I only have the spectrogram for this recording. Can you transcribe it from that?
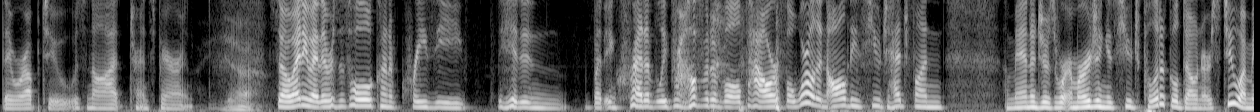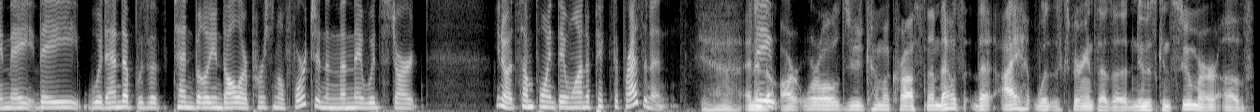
they were up to. It was not transparent. Yeah. So anyway, there was this whole kind of crazy, hidden but incredibly profitable, powerful world, and all these huge hedge fund managers were emerging as huge political donors too. I mean, they they would end up with a ten billion dollar personal fortune, and then they would start. You know, at some point they want to pick the president. Yeah, and They- in the art world, you'd come across them. That was that I was experienced as a news consumer of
